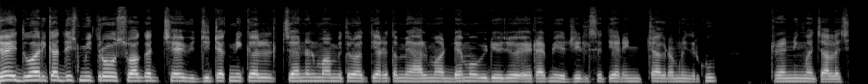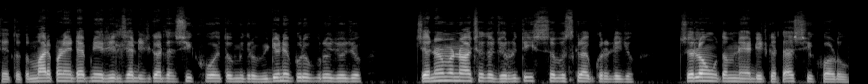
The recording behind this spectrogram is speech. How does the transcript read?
જય દ્વારકાધીશ મિત્રો, સ્વાગત છે વિજી ટેકનિકલ ચેનલમાં. મિત્રો, અત્યારે તમે હાલમાં ડેમો વીડિયો જો એ ટાઈપની રીલ્સ અત્યારે ઇન્સ્ટાગ્રામની અંદર ખૂબ ટ્રેન્ડિંગમાં ચાલે છે. તો તમારે પણ એ ટાઈપની રીલ્સ એડિટ કરતા શીખવું હોય તો મિત્રો વિડીયોને પૂરેપૂરો જોજો. ચેનલમાં ના છે તો જરૂરથી સબસ્ક્રાઇબ કરી લેજો. ચલો, હું તમને એડિટ કરતા શીખવાડું.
